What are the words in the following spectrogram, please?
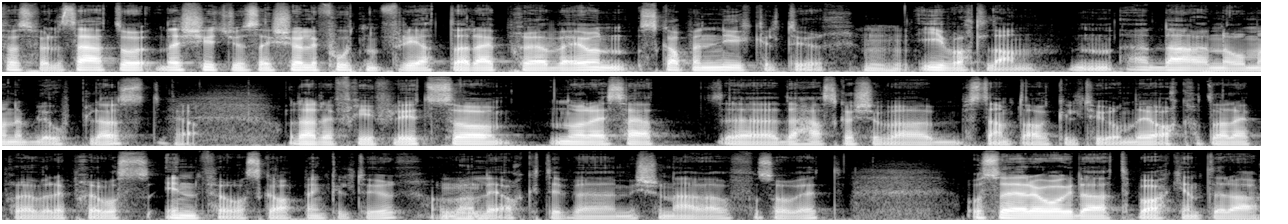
Først vil jeg si at De skyter jo seg selv i foten fordi at de prøver å skape en ny kultur mm -hmm. i vårt land, der normene blir oppløst, ja. og der det er fri flyt. Så når de sier at uh, det her skal ikke være bestemt av kulturen, det er jo akkurat det de prøver. De prøver å innføre og skape en kultur, og mm. veldig aktive misjonærer, for så vidt. Og så er det òg tilbake til det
